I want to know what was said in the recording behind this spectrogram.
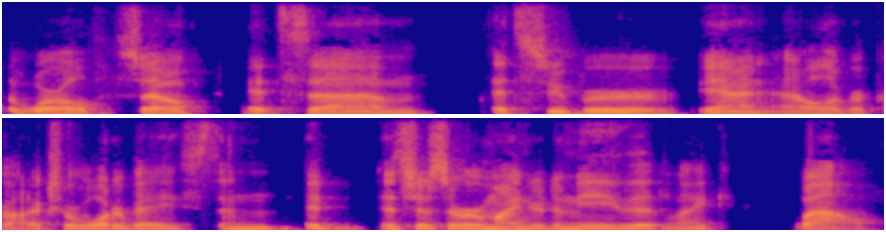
the world. So it's um it's super yeah and all of our products are water based and it it's just a reminder to me that like wow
